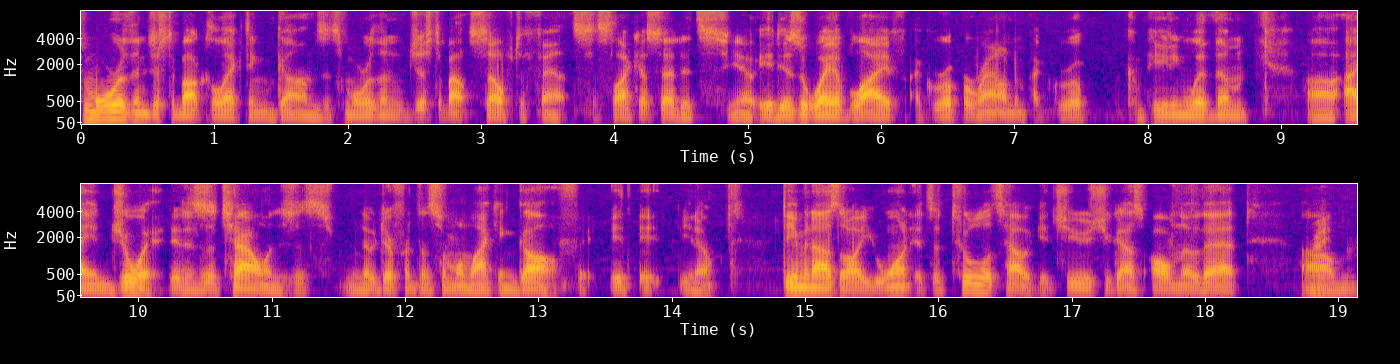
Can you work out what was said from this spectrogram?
more than just about collecting guns. It's more than just about self defense. It's like I said, it's you know it is a way of life. I grew up around them. I grew up competing with them. Uh, I enjoy it. It is a challenge. It's no different than someone liking golf. It, it, you know, demonize it all you want. It's a tool. It's how it gets used. You guys all know that. Um, right.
